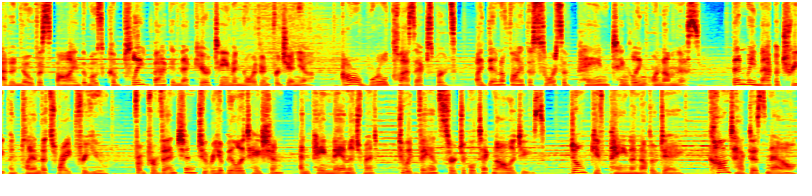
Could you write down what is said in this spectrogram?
At Inova Spine, the most complete back and neck care team in Northern Virginia, our world class experts identify the source of pain, tingling, or numbness. Then we map a treatment plan that's right for you, from prevention to rehabilitation and pain management to advanced surgical technologies. Don't give pain another day. Contact us now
